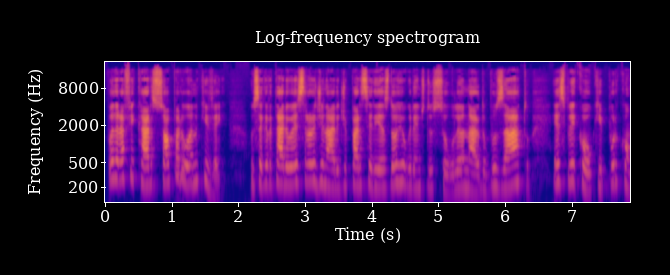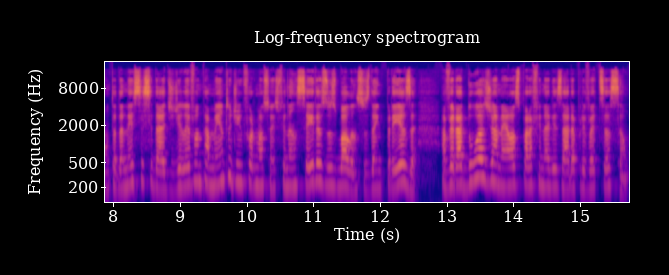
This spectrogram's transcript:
poderá ficar só para o ano que vem. O secretário extraordinário de parcerias do Rio Grande do Sul, Leonardo Busato, explicou que, por conta da necessidade de levantamento de informações financeiras dos balanços da empresa, haverá duas janelas para finalizar a privatização.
